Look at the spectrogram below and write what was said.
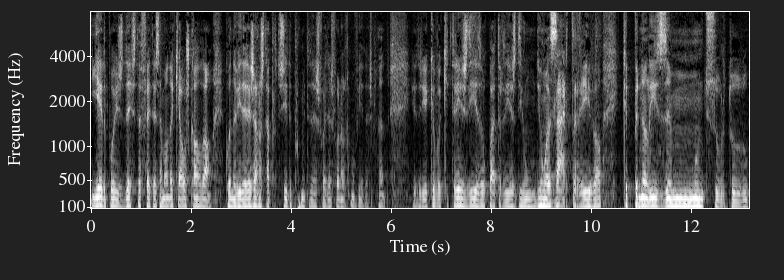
e é depois desta feita esta monda que há o escaldão, quando a videira já não está protegida porque muitas das folhas foram removidas. Portanto, eu diria que houve aqui três dias ou quatro dias de um, de um azar terrível que penaliza muito, sobretudo,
